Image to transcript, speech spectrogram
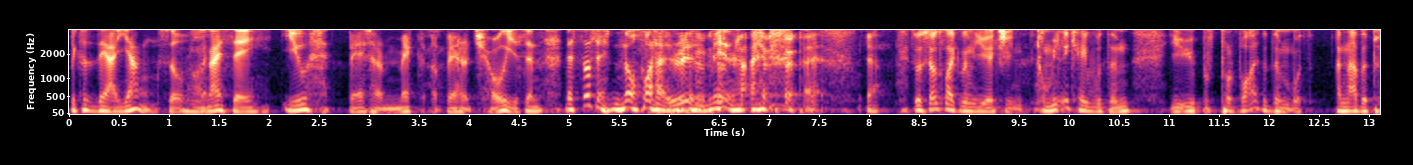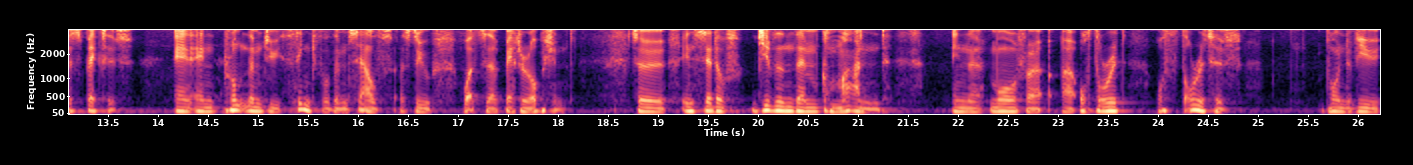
because they are young, so Right. when I say you had better make a better choice, and they certainly know what I really mean, right? Uh, yeah. So it sounds like them. You actually communicate with them. You, you provided them with another perspective, and, and prompt them to think for themselves as to what's a better option. So instead of giving them command in a more of a, a authori- authoritative point of view,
